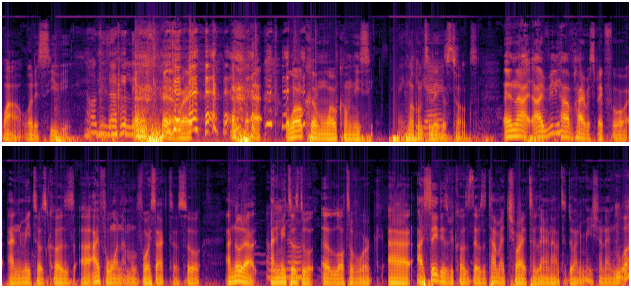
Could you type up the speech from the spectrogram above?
Wow, what a CV! All these accolades. right? welcome, welcome, Nissi. Thank welcome you to Lagos. Talks. And I, I really have high respect for animators because uh, I, for one, I'm a voice actor. So I know that Oh, you animators know. do a lot of work. Uh, I say this because there was a time I tried to learn how to do animation, and Mhm. wow,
